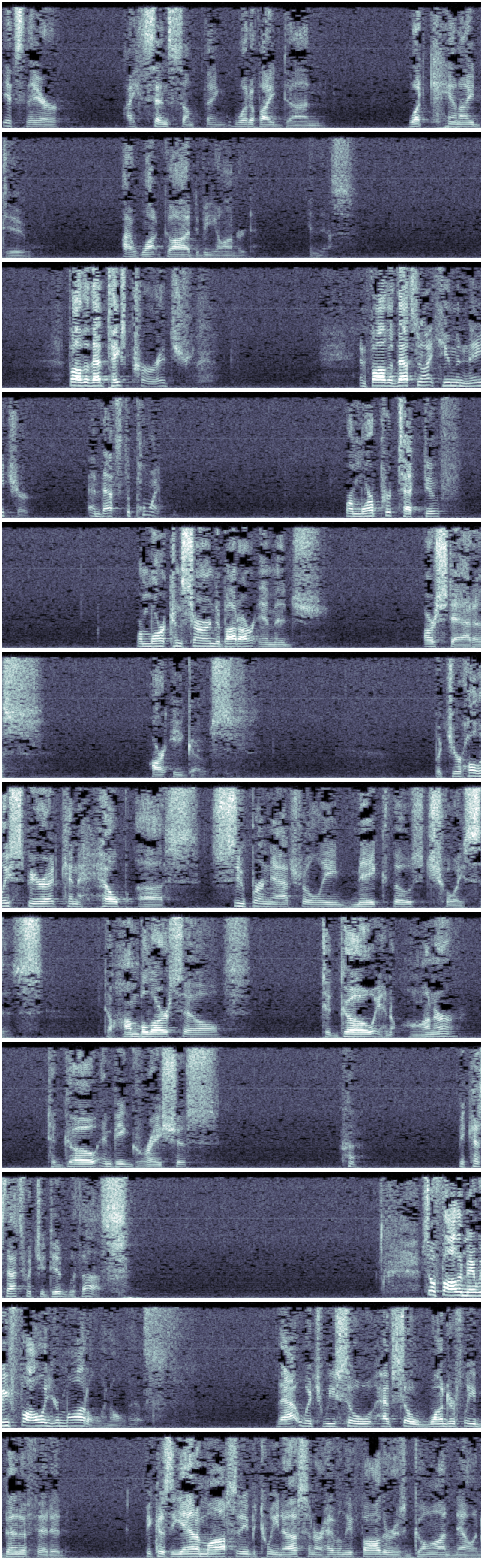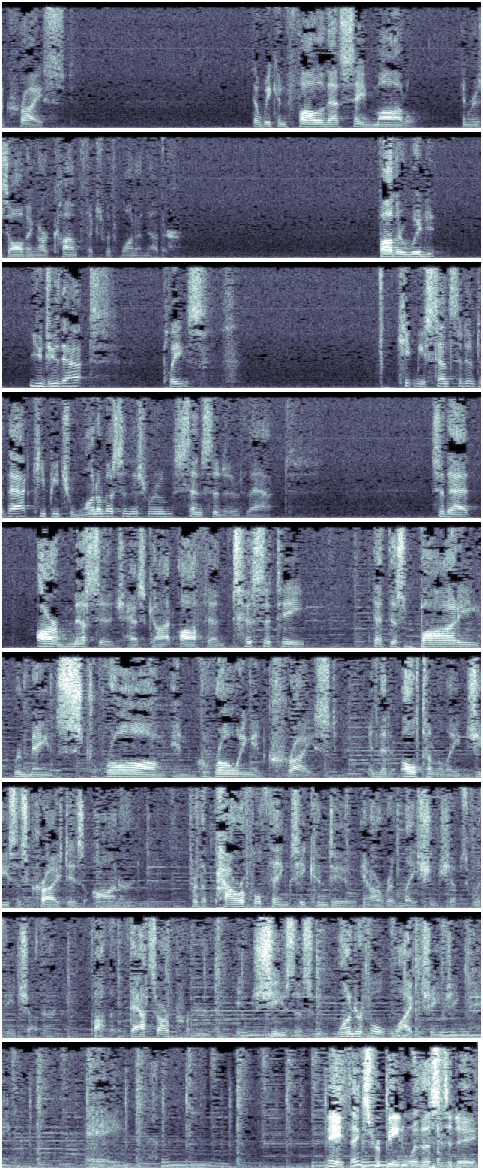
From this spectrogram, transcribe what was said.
it's there. I sense something. What have I done? What can I do? I want God to be honored in this. Father, that takes courage. And Father, that's not human nature. And that's the point. We're more protective. We're more concerned about our image, our status, our egos. But your Holy Spirit can help us supernaturally make those choices to humble ourselves, to go in honor, to go and be gracious. Because that's what you did with us. So, Father, may we follow your model in all this. That which we so have so wonderfully benefited because the animosity between us and our Heavenly Father is gone now in Christ. That we can follow that same model in resolving our conflicts with one another. Father, would you do that, please? Keep me sensitive to that. Keep each one of us in this room sensitive to that. So that our message has got authenticity, that this body remains strong and growing in Christ, and that ultimately Jesus Christ is honored for the powerful things he can do in our relationships with each other. Father, that's our prayer in Jesus' wonderful, life changing name. Amen. Hey, thanks for being with us today.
